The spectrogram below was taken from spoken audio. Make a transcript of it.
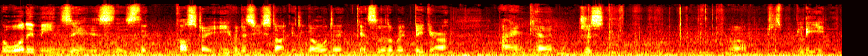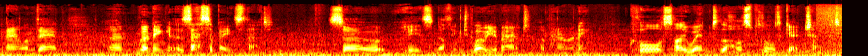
But what it means is, is the prostate, even as you start getting older, gets a little bit bigger and can just, well, just bleed now and then. And running exacerbates that. So it's nothing to worry about, apparently. Of course, I went to the hospital to get checked.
